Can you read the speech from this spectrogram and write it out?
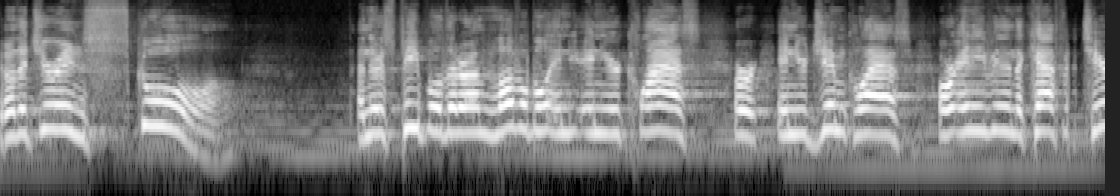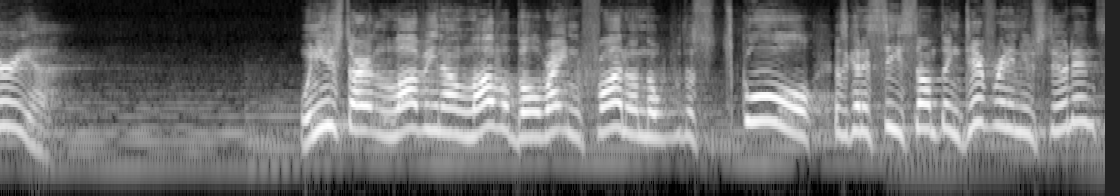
You know, that you're in school and there's people that are unlovable in, in your class or in your gym class or even in the cafeteria. When you start loving unlovable right in front of them, the, the school is going to see something different in you, students.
